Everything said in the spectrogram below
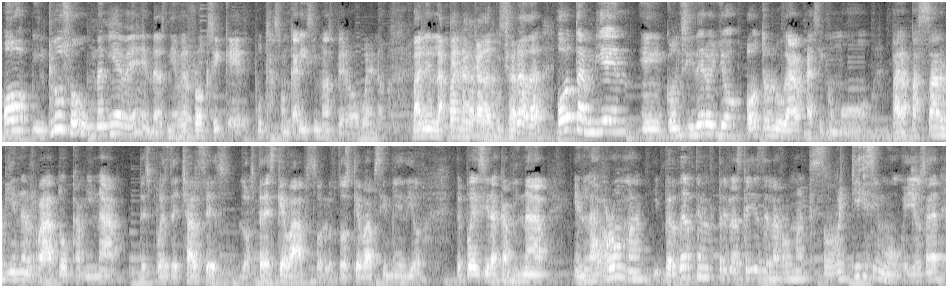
o incluso una nieve en las nieves Roxy que puta son carísimas, pero bueno, valen la pena cada cucharada. O también eh, considero yo otro lugar así como para pasar bien el rato, caminar después de echarse los tres kebabs o los dos kebabs y medio, te puedes ir a caminar en la Roma y perderte entre las calles de la Roma, que es riquísimo, güey. O sea,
